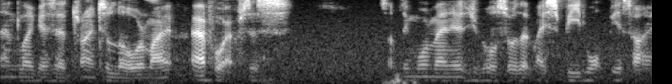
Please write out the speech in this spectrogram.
And like I said, trying to lower my apoapsis something more manageable so that my speed won't be as high.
